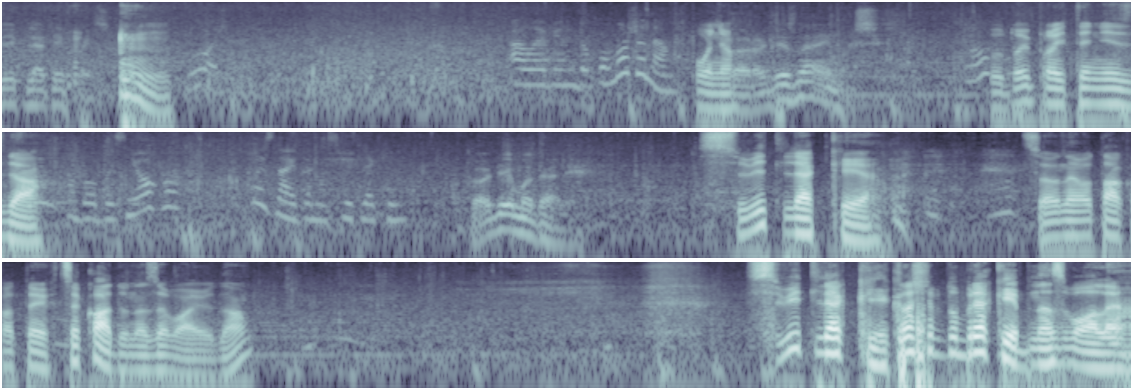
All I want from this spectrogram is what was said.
твій клятий фейс. Допоможе нам? Поняв. Скоро дізнаємось. Туди пройти нельзя. Або без нього ми знайдемо світляків. Ходімо далі. Світляки. Це вони отак от їх цикаду називають, да? Світляки. Краще б добряки б назвали.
